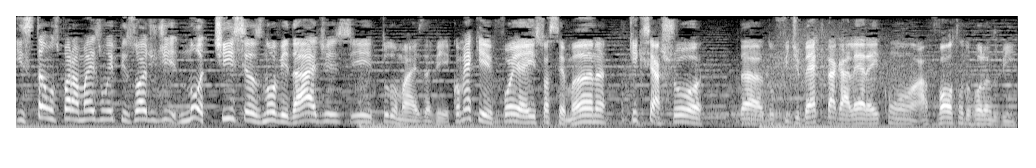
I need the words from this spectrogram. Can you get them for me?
Estamos para mais um episódio de notícias, novidades e tudo mais, Davi. Como é que foi aí sua semana? O que, que você achou da- do feedback da galera aí com a volta do Rolando 20?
